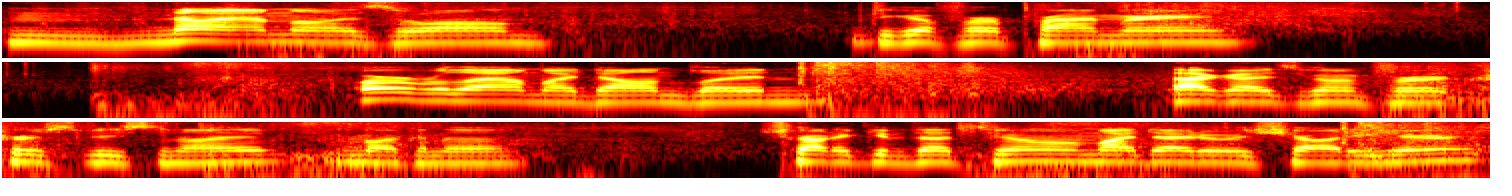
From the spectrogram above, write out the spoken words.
Hmm, no ammo as well. Have to go for a primary. Or rely on my dawn blade. That guy's going for a crispy snipe. I'm not gonna try to give that to him. I might die to a shotty here.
